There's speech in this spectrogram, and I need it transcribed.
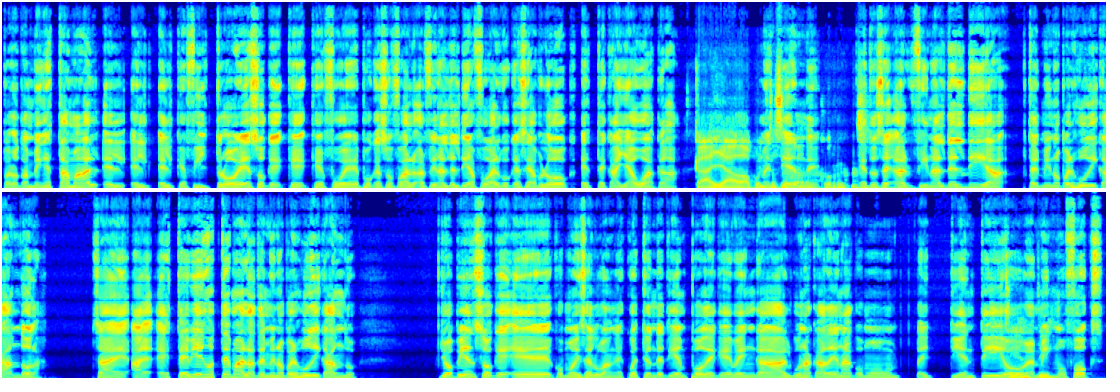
pero también está mal el, que filtró eso, que, que, fue, porque eso fue al, final del día fue algo que se habló este, callado acá. Callado, ¿me entiendes? Entonces, al final del día, terminó perjudicándola. O sea, esté bien o esté mal, la terminó perjudicando. Yo pienso que, eh, como dice Luan, es cuestión de tiempo de que venga alguna cadena como TNT o el mismo Fox,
